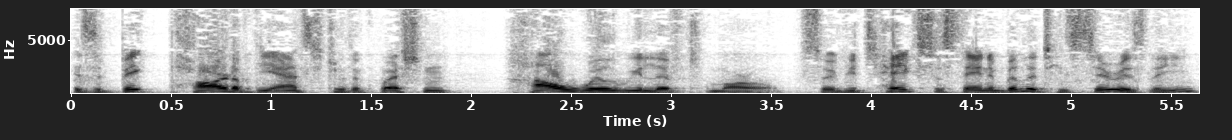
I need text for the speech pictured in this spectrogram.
is a big part of the answer to the question, how will we live tomorrow? So if you take sustainability seriously,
